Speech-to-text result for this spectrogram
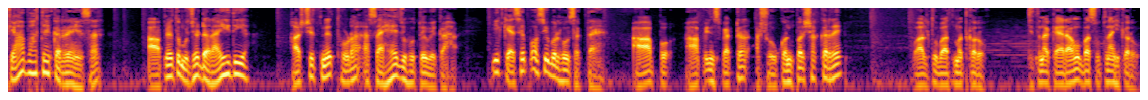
क्या बातें कर रहे हैं, सर? आपने तो मुझे डरा ही दिया। हर्षित ने थोड़ा असहज होते हुए कहा यह कैसे पॉसिबल हो सकता है? आप आप इंस्पेक्टर अशोकन पर शक कर रहे फालतू बात मत करो। जितना कह रहा हूँ, बस उतना ही करो।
